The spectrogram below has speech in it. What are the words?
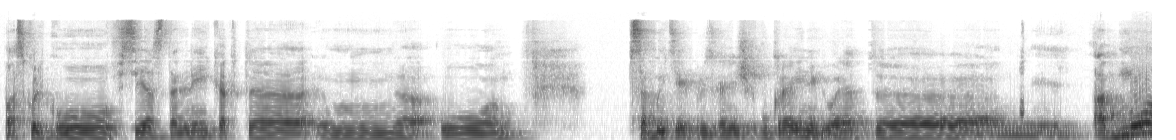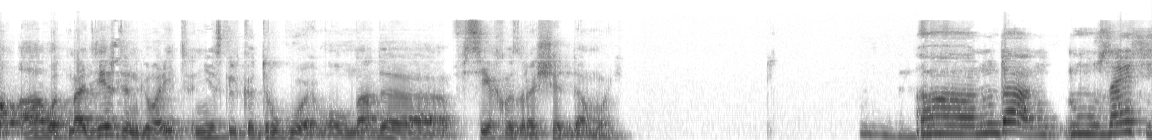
поскольку все остальные как-то э, о событиях, происходящих в Украине, говорят э, одно, а вот Надеждин говорит несколько другое, мол, надо всех возвращать домой. А, ну да, ну, ну знаете,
